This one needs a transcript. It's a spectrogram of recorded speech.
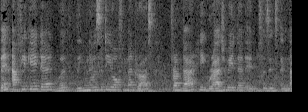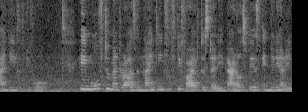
Then affiliated with the University of Madras from where he graduated in physics in 1954. He moved to Madras in 1955 to study aerospace engineering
